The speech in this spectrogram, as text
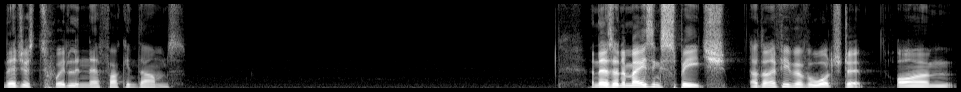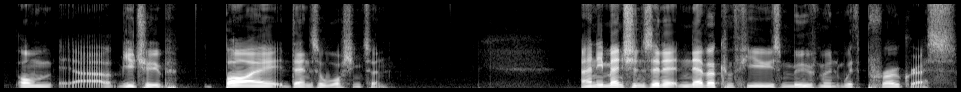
They're just twiddling their fucking thumbs. And there's an amazing speech. I don't know if you've ever watched it on on uh, YouTube by Denzel Washington. And he mentions in it never confuse movement with progress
